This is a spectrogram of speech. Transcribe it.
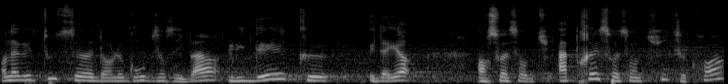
On avait tous dans le groupe Zanzibar l'idée que, et d'ailleurs, en 68, après 68, je crois,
